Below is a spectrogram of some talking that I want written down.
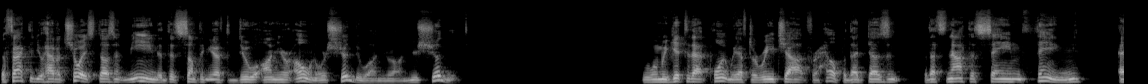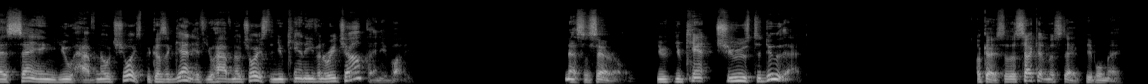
The fact that you have a choice doesn't mean that it's something you have to do on your own or should do on your own. You shouldn't. When we get to that point, we have to reach out for help, but that doesn't but that's not the same thing as saying you have no choice. Because again, if you have no choice, then you can't even reach out to anybody necessarily. You, you can't choose to do that. Okay, so the second mistake people make.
